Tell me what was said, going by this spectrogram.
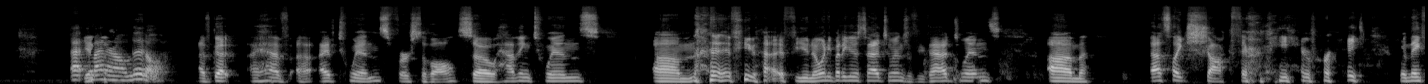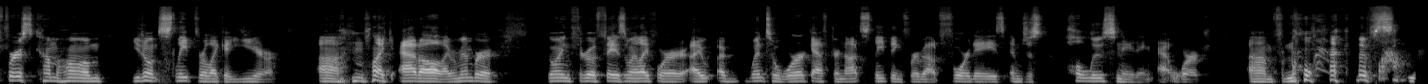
uh, yeah. mine are all little. I've got, I have, uh, I have twins first of all. So having twins, um, if you if you know anybody who's had twins, or if you've had twins, um, that's like shock therapy, right? When they first come home, you don't sleep for like a year, um, like at all. I remember going through a phase of my life where I, I, went to work after not sleeping for about four days and just hallucinating at work um, from the lack of sleep.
